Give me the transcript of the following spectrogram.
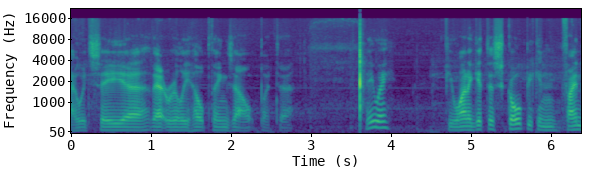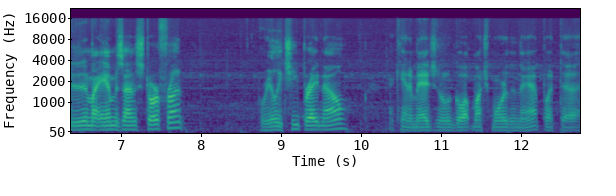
I would say uh, that really helped things out. But uh, anyway, if you want to get this scope, you can find it in my Amazon storefront. Really cheap right now. I can't imagine it'll go up much more than that, but uh,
